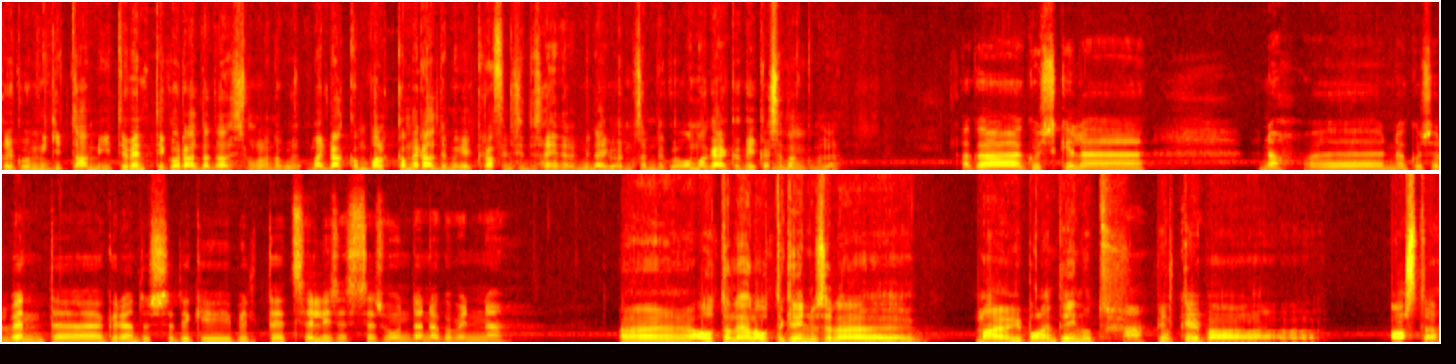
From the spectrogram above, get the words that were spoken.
või kui mingit tahab mingit event'i korraldada, siis mul on nagu, ma ei pea hakkama palkama eraldi mingeid graafilisi disainereid, midagi, vaid ma saan nagu oma käega kõik asjad mm -hmm. hakkama teha. aga kuskile noh äh,, nagu sul vend ajakirjandusse tegi pilte, et sellisesse suunda nagu minna äh,? autolehel Autogeeniusele ma juba olen teinud ah, pilte okay. juba aasta,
